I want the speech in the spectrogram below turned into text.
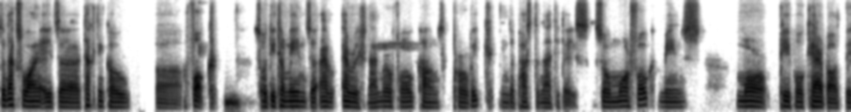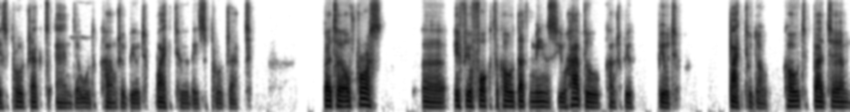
the next one is a technical uh, fork. So determine the average number of fork counts per week in the past 90 days. So more fork means more people care about this project and would contribute back to this project. But uh, of course, uh, if you fork the code, that means you have to contribute back to the code. But um,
